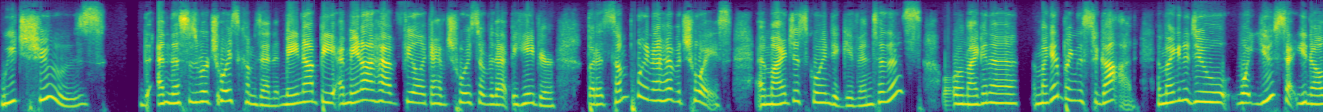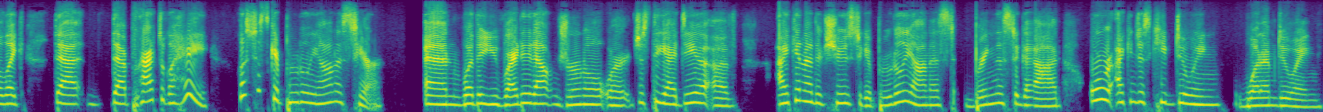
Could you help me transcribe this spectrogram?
We choose and this is where choice comes in. It may not be, I may not have feel like I have choice over that behavior, but at some point I have a choice. Am I just going to give into this or am I to, am I to bring this to God? Am I to do what you said, you know, like that, that practical, Hey, let's just get brutally honest here. And whether you write it out in journal or just the idea of, I can either choose to get brutally honest, bring this to God, or I can just keep doing what I'm doing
